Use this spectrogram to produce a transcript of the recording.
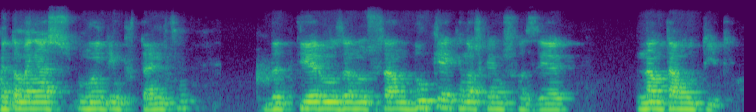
eu também acho muito importante de termos a noção do que é que nós queremos fazer, não tão o título.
